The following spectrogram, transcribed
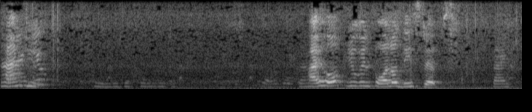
Thank you. I hope you will follow these steps. Thank you.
